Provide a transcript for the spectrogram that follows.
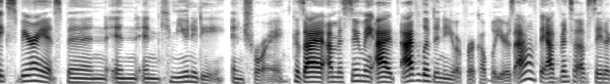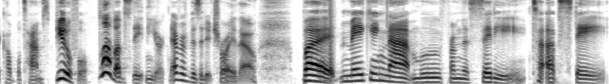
experience been in in community in Troy? Because I I'm assuming I I've lived in New York for a couple years. I don't think I've been to upstate a couple times. Beautiful, love upstate New York. Never visited Troy though. But making that move from the city to upstate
